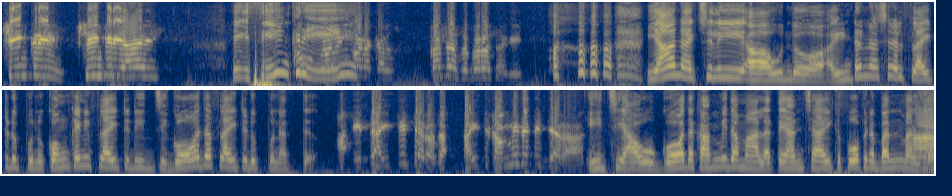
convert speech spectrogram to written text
ಸಿಂಕ್ರಿ ಸಿಂಕ್ರಿ ಆಯ್. ಈ ಸಿಂಕ್ರಿ ಕಸ ಭರೋಸಾಗಿ. ಯಾನ್ ಆಕ್ಚುಲಿ ಒಂದು ಇಂಟರ್ನ್ಯಾಷನಲ್ ಫ್ಲೈಟ್ ಡುಪ್ಪುನು ಕೊಂಕಣಿ ಫ್ಲೈಟ್ ಇಜ್ಜಿ ಗೋವಾದ ಫ್ಲೈಟ್ ಡುಪ್ಪುನ ಇದ್ದಾರ ಇಜ್ಜಿ ಅವು ಗೋವಾದ ಕಮ್ಮಿದ ಮಾಲತೆ ಅಂಚ ಆಯ್ಕೆ ಪೋಪಿನ ಬಂದ್ ಮಲ್ತೆ.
